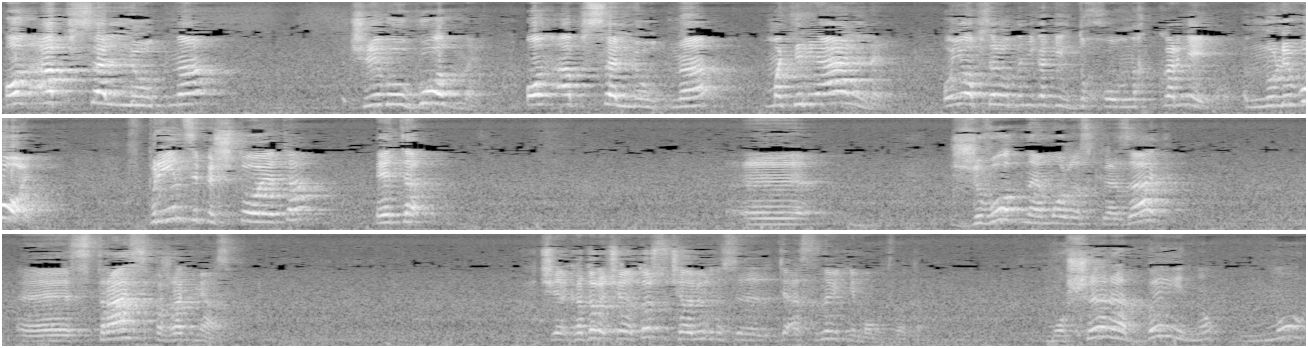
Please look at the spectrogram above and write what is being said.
Он абсолютно чревоугодный. Он абсолютно материальный. У него абсолютно никаких духовных корней. Нулевой. В принципе, что это? Это э, животное, можно сказать, э, страсть пожрать мясо. Который, то, что человек люди остановить не могут в этом. Мошера Бейну мог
